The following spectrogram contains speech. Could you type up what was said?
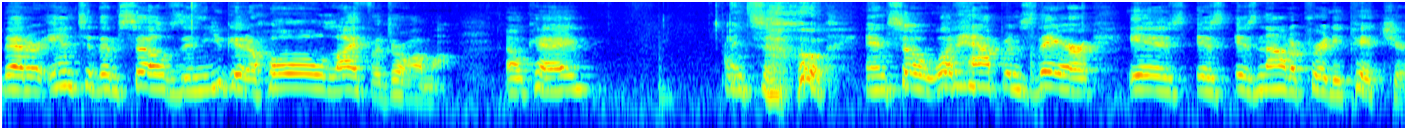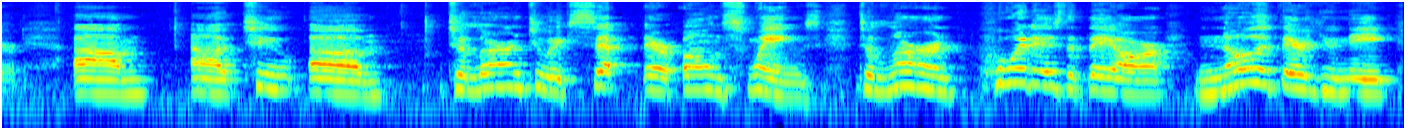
that are into themselves, and you get a whole life of drama. Okay? And so, and so, what happens there is is is not a pretty picture. Um, uh, to um, to learn to accept their own swings, to learn who it is that they are, know that they're unique,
